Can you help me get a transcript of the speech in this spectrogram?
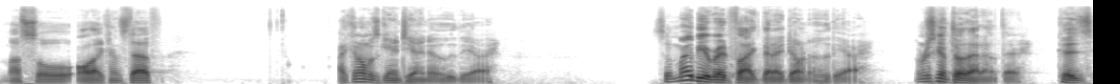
muscle, all that kind of stuff. I can almost guarantee I know who they are. So it might be a red flag that I don't know who they are. I'm just going to throw that out there because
